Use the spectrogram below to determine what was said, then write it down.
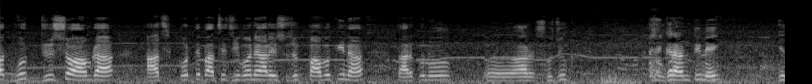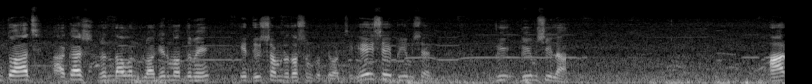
অদ্ভুত দৃশ্য আমরা আজ করতে পারছি জীবনে, আর এই সুযোগ পাবো কি না, তার কোনো আর সুযোগ গ্যারান্টি নেই। কিন্তু আজ আকাশ বৃন্দাবন ব্লগের মাধ্যমে এই দৃশ্য আমরা দর্শন করতে পারছি। এই সেই ভীমসেন ভীমশিলা। আর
